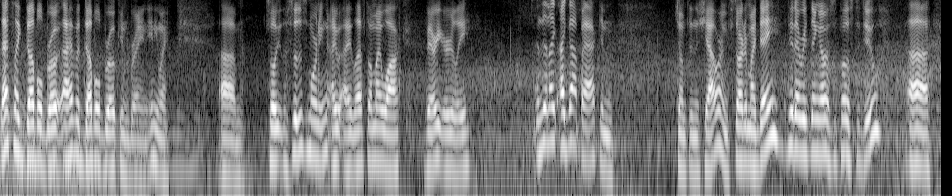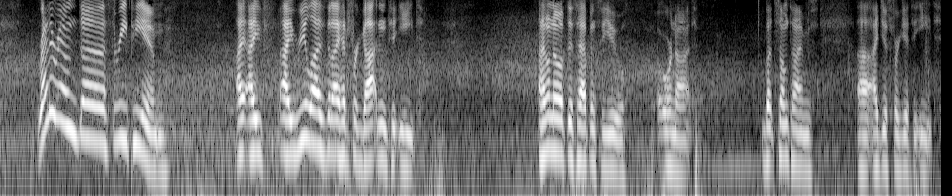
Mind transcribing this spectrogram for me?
That's like double broke. I have a double broken brain. Anyway, um, so so this morning I, I, left on my walk very early, and then I, I, got back and jumped in the shower and started my day. Did everything I was supposed to do. Uh, right around uh, 3 p.m., I, I I realized that I had forgotten to eat. I don't know if this happens to you or not. But sometimes uh, I just forget to eat.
